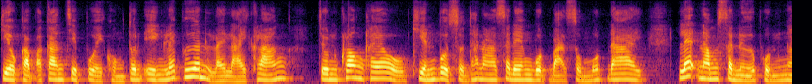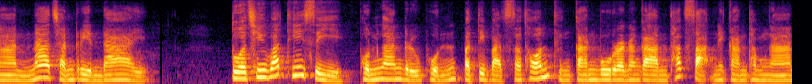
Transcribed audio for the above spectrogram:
เกี่ยวกับอาการเจ็บป่วยของตนเองและเพื่อนหลาย ๆ ครั้ง จนคล่องแคล่ว เขียนบทสนทนาแสดงบทบาทสมมุติได้ และนำเสนอผลงานหน้าชั้นเรียนได้ ตัวชี้วัดที่ 4 ผลงานหรือผลปฏิบัติสะท้อนถึงการบูรณาการทักษะในการทำงาน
